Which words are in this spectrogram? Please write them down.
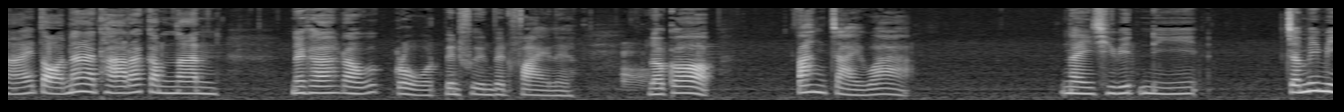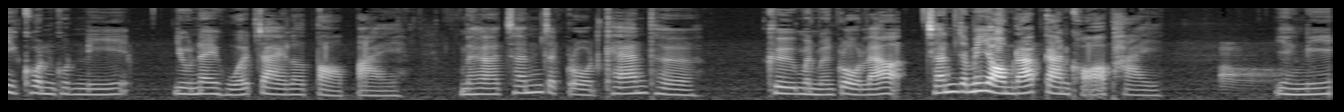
หายต่อหน้าทารกำนันนะคะ เราก็โกรธเป็นฟืนเป็นไฟเลย แล้วก็ตั้งใจว่าในชีวิตนี้จะไม่มีคนคนนี้อยู่ในหัวใจเราต่อไป นะคะ ฉันจะโกรธแค้นเธอ คือมันเหมือนโกรธแล้ว ฉันจะไม่ยอมรับการขออภัยออย่างนี้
